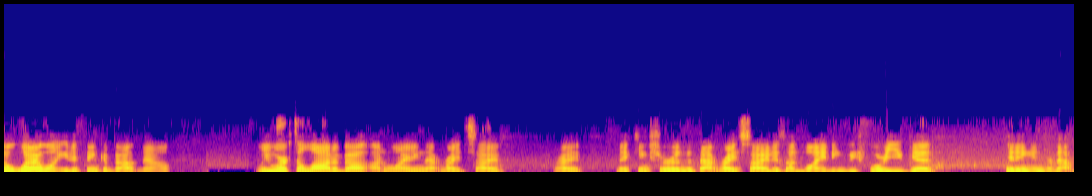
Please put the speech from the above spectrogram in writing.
So, what I want you to think about now, we worked a lot about unwinding that right side, right? Making sure that that right side is unwinding before you get hitting into that,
